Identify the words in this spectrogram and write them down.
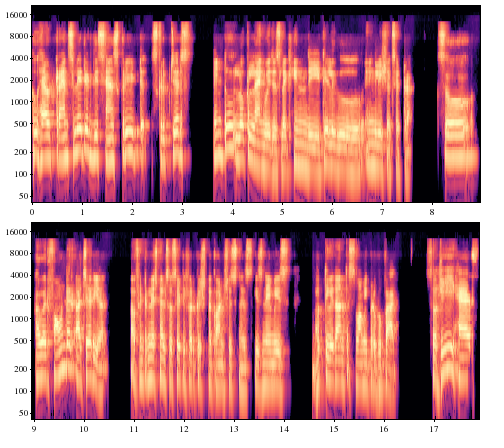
who have translated the Sanskrit scriptures into local languages like Hindi, Telugu, English, etc. So, our founder Acharya of International Society for Krishna Consciousness, his name is Bhaktivedanta Swami Prabhupada. So, he has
